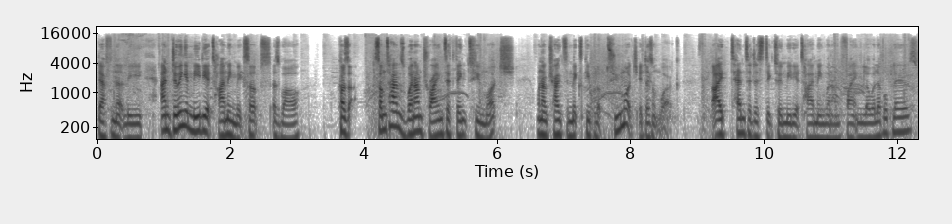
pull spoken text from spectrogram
definitely, and doing immediate timing mix-ups as well, because sometimes when I'm trying to think too much, when I'm trying to mix people up too much, it doesn't work. I tend to just stick to immediate timing when I'm fighting lower level players.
